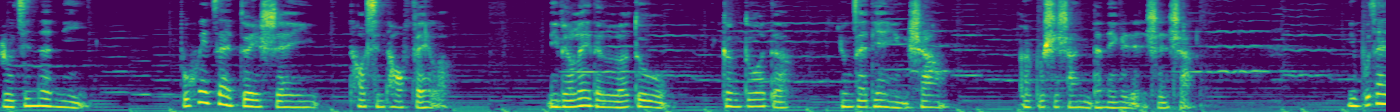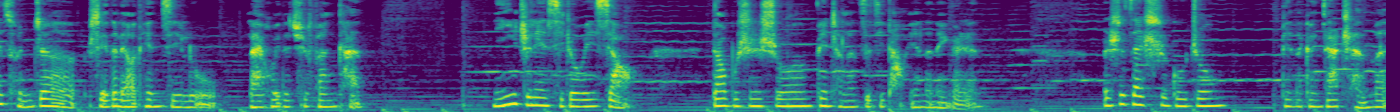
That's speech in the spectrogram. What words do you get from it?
如今的你，不会再对谁掏心掏肺了。你流泪的额度，更多的用在电影上，而不是伤你的那个人身上。你不再存着谁的聊天记录，来回的去翻看。你一直练习着微笑。倒不是说变成了自己讨厌的那个人，而是在事故中变得更加沉稳。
